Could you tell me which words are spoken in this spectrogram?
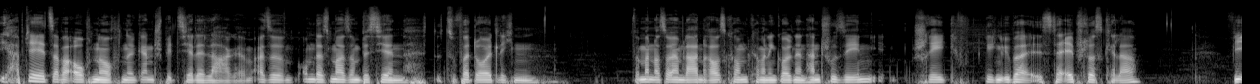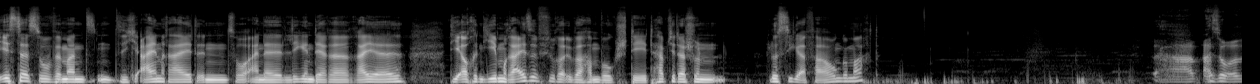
Ihr habt ja jetzt aber auch noch eine ganz spezielle Lage. Also, um das mal so ein bisschen zu verdeutlichen. Wenn man aus eurem Laden rauskommt, kann man den goldenen Handschuh sehen. Schräg gegenüber ist der Elbschlosskella. Wie ist das so, wenn man sich einreiht in so eine legendäre Reihe, die auch in jedem Reiseführer über Hamburg steht? Habt ihr da schon lustige Erfahrungen gemacht? Also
